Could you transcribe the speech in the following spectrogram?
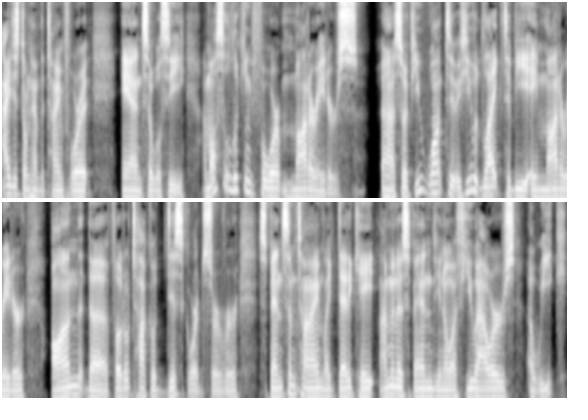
I just don't have the time for it. And so we'll see. I'm also looking for moderators uh, so if you want to, if you would like to be a moderator on the Photo Taco Discord server, spend some time, like dedicate. I'm going to spend, you know, a few hours a week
